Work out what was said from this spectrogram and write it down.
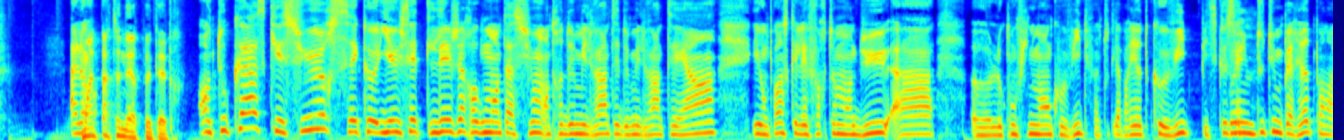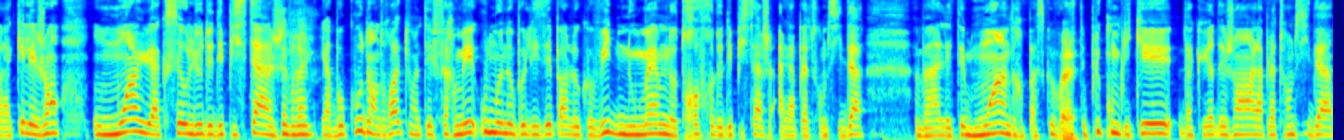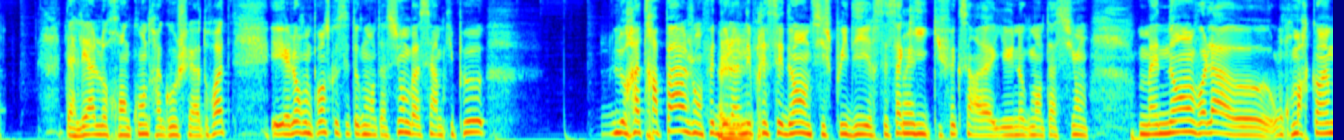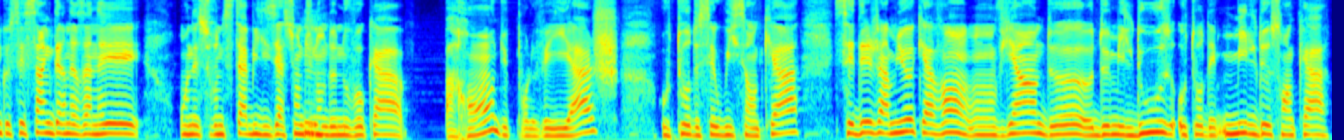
Alors, moins de partenaires peut-être. En tout cas, ce qui est sûr, c'est qu'il y a eu cette légère augmentation entre 2020 et 2021, et on pense qu'elle est fortement due à euh, le confinement Covid, enfin toute la période Covid, puisque c'est Oui. toute une période pendant laquelle les gens ont moins eu accès aux lieux de dépistage. C'est vrai. Il y a beaucoup d'endroits qui ont été fermés ou monopolisés par le Covid. Nous-mêmes, notre offre de dépistage à la plateforme SIDA, ben, elle était moindre parce que voilà, Ouais. c'était plus compliqué d'accueillir des gens à la plateforme SIDA d'aller à leur rencontre à gauche et à droite. Et alors, on pense que cette augmentation, bah, c'est un petit peu le rattrapage en fait de Oui. l'année précédente, si je puis dire. C'est ça qui, qui fait que ça, il y a une augmentation. Maintenant, voilà, euh, on remarque quand même que ces cinq dernières années, on est sur une stabilisation du Mm. nombre de nouveaux cas par an du, pour le VIH, autour de ces 800 cas. C'est déjà mieux qu'avant. On vient de euh, 2012, autour des 1200 cas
